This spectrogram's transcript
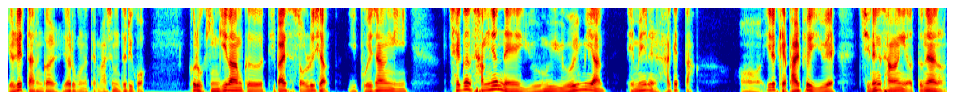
열렸다는 걸 여러분한테 말씀드리고 그리고 김기남 그 디바이스 솔루션 이 부회장이 최근 3년 내에 유, 유의미한 M&A를 하겠다. 어, 이렇게 발표 이후에 진행 상황이 어떠냐는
